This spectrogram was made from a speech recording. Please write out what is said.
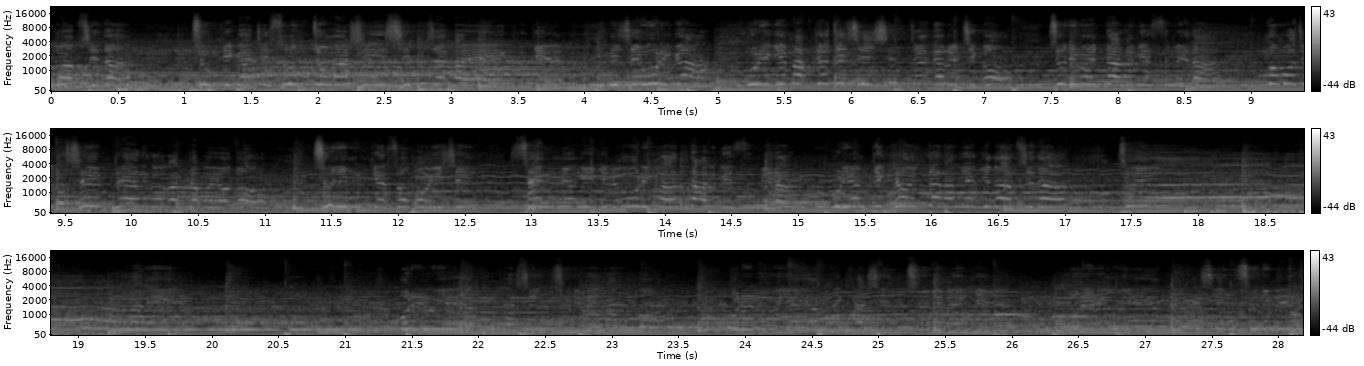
기도합시다. 죽기까지 순종하신 십자가의 그 길, 이제 우리가 우리에게 맡겨주신 십자가를 지고 주님을 따르겠습니다. 넘어지고 실패하는 것 같아 보여도 주님께서 보이신 생명의 길을 우리가 따르겠습니다. 우리 함께 결단하며 기도합시다. 주여 주님의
